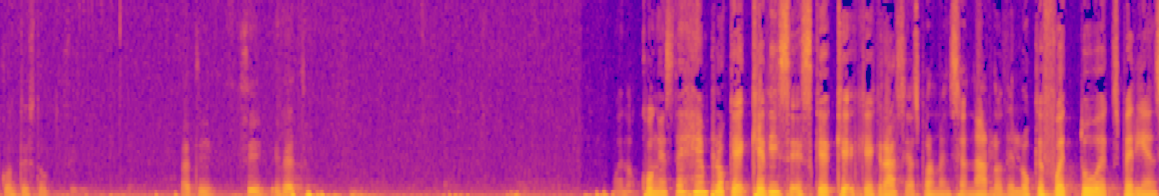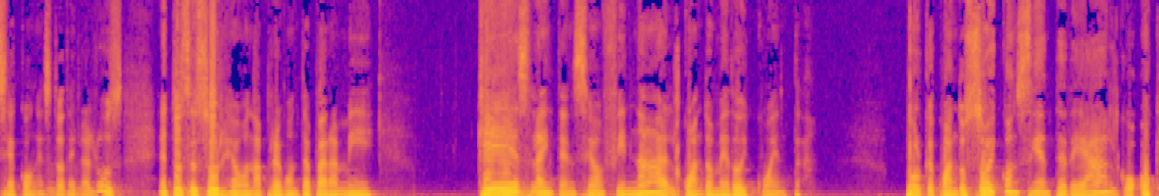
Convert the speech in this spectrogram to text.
¿Contesto? Sí. A ti. Sí, Ivette. Bueno, con este ejemplo que, que dices, que, que, gracias por mencionarlo, de lo que fue tu experiencia con esto de la luz, entonces surge una pregunta para mí. ¿Qué es la intención final cuando me doy cuenta? Porque cuando soy consciente de algo, ok,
